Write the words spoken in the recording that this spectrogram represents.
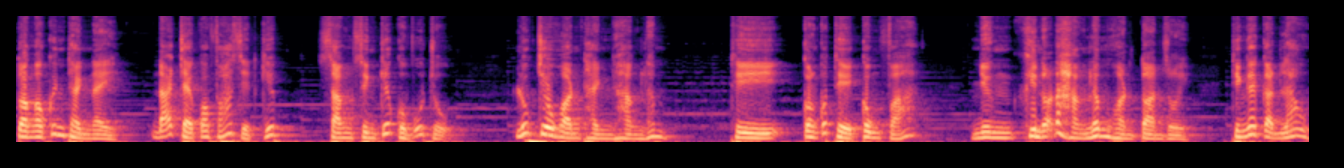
Toàn Ngọc Kinh Thành này đã trải qua phá diệt kiếp, Sang sinh kiếp của vũ trụ. Lúc chưa hoàn thành hàng lâm, Thì còn có thể công phá, Nhưng khi nó đã hàng lâm hoàn toàn rồi thì ngay cả lao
